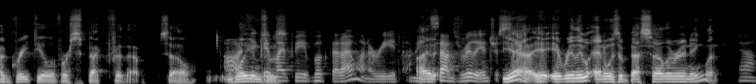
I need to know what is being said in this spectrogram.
a great deal of respect for them. So oh, I think it was, might be a book that I want to read. I mean, I, it sounds really interesting. Yeah, it, it really and it was a bestseller in England. Yeah.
